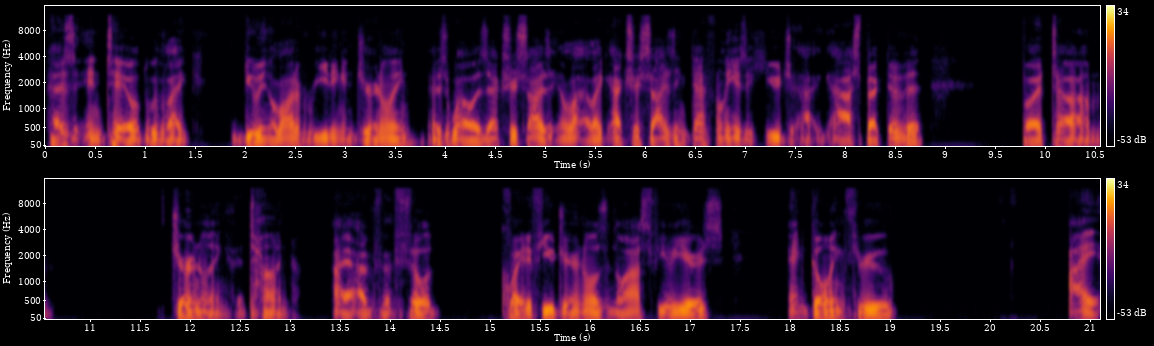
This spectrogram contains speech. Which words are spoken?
has entailed with like doing a lot of reading and journaling as well as exercising like exercising definitely is a huge aspect of it but um journaling a ton. I i've filled quite a few journals in the last few years and going through i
